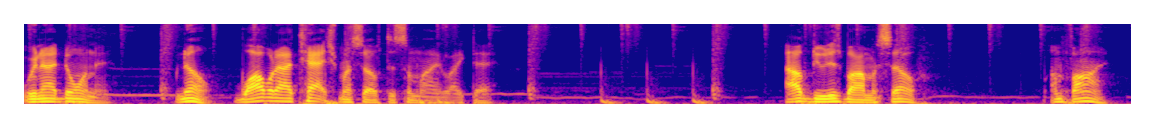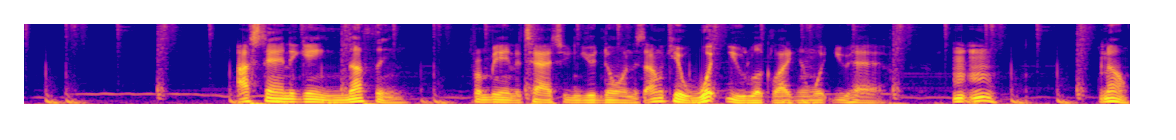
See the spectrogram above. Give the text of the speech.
We're not doing that. No. Why would I attach myself to somebody like that? I'll do this by myself. I'm fine. I stand to gain nothing from being attached and you're doing this. I don't care what you look like and what you have. Mm-mm. No.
